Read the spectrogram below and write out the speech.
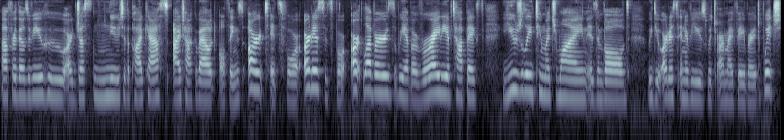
Uh, for those of you who are just new to the podcast, I talk about all things art. It's for artists, it's for art lovers. We have a variety of topics. Usually, too much wine is involved. We do artist interviews, which are my favorite, which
